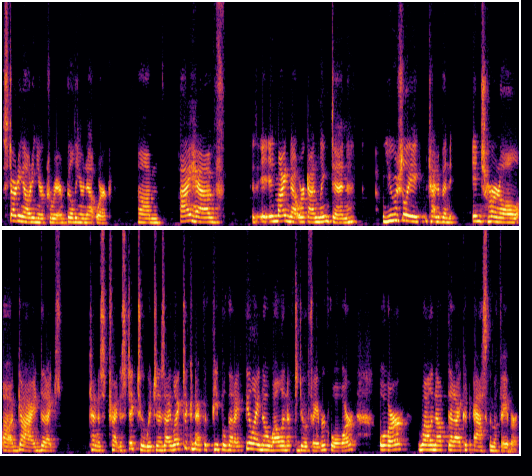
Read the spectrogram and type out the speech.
starting out in your career, building your network, um, I have in my network on LinkedIn usually kind of an internal uh, guide that I kind of try to stick to, which is I like to connect with people that I feel I know well enough to do a favor for, or well enough that I could ask them a favor.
